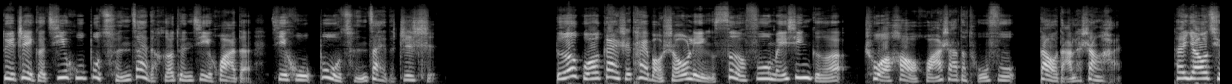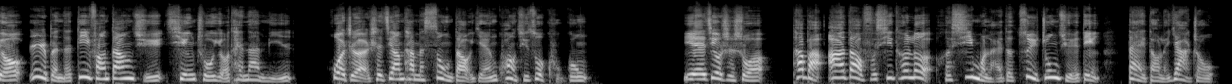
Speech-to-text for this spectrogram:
对这个几乎不存在的河豚计划的几乎不存在的支持。德国盖世太保首领瑟夫梅辛格，绰号华沙的屠夫，到达了上海。他要求日本的地方当局清除犹太难民，或者是将他们送到盐矿去做苦工。也就是说，他把阿道夫·希特勒和希姆莱的最终决定带到了亚洲。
